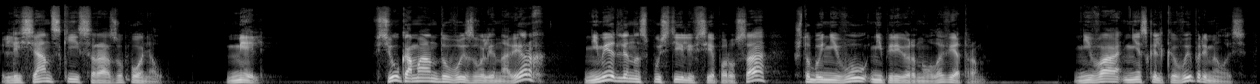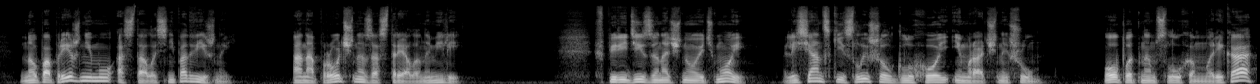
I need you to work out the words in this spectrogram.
Лисянский сразу понял. Мель. Всю команду вызвали наверх, немедленно спустили все паруса, чтобы Неву не перевернуло ветром. Нева несколько выпрямилась, но по-прежнему осталась неподвижной. Она прочно застряла на мели. Впереди за ночной тьмой Лисянский слышал глухой и мрачный шум. Опытным слухом моряка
